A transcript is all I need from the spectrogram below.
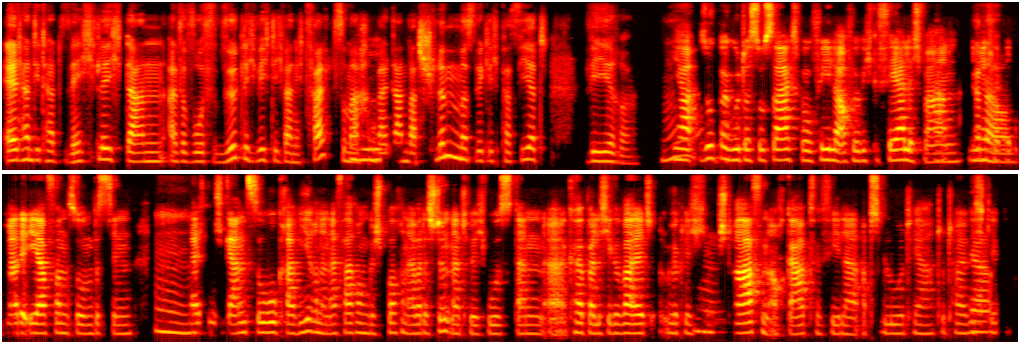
Eltern, die tatsächlich dann, also wo es wirklich wichtig war, nichts falsch zu machen, mhm. weil dann was Schlimmes wirklich passiert wäre. Ja, hm. super gut, dass du sagst, wo Fehler auch wirklich gefährlich waren. Ja, genau. Ich habe gerade eher von so ein bisschen, mhm. vielleicht nicht ganz so gravierenden Erfahrungen gesprochen, aber das stimmt natürlich, wo es dann äh, körperliche Gewalt, wirklich mhm. Strafen auch gab für Fehler. Absolut, ja, total wichtig. Ja.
